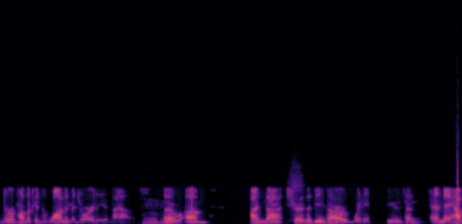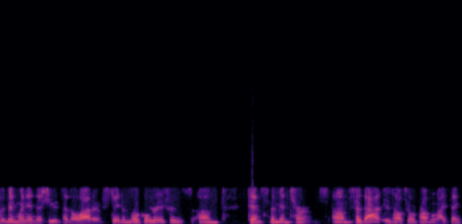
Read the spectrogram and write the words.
the Republicans won a majority in the House. Mm-hmm. So um, I'm not sure that these are winning issues, and, and they haven't been winning issues in a lot of state and local races um, since the midterms. Um, so that is also a problem. I think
